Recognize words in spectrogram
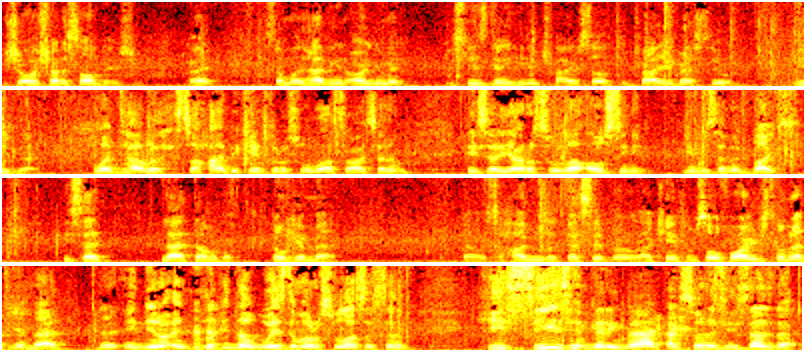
We should always try to solve the issue, right? Someone having an argument, you see he's getting heated. Try yourself, try your best to leave that. One time, a Sahabi came to Rasulullah sallallahu alaihi wasallam. He said, "Ya Rasulullah, awsini, give me some advice." He said, "La taghdab, don't get mad." Now, the Sahabi was like, "That's it, bro. I came from so far. You just told me not to get mad." The- and you know, and look at the wisdom of Rasulullah sallallahu alaihi wasallam. He sees him getting mad as soon as he says that.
